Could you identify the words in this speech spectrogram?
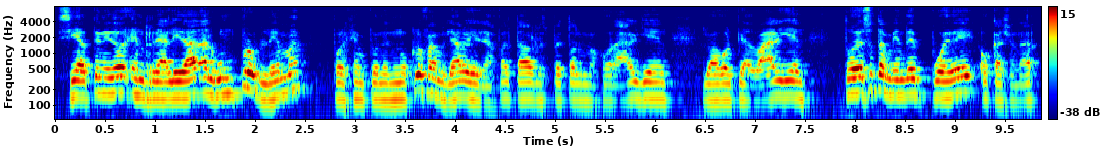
Si ha tenido en realidad algún problema, por ejemplo, en el núcleo familiar, o le ha faltado el respeto a lo mejor a alguien, lo ha golpeado a alguien, todo eso también puede ocasionar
